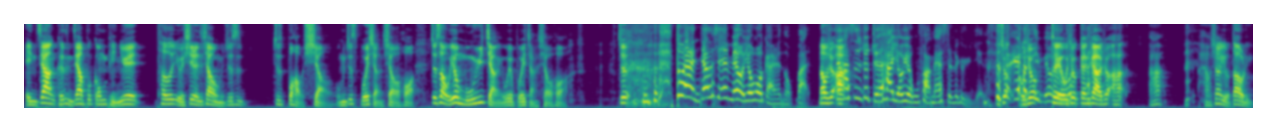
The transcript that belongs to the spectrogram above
哎，你这样可是你这样不公平，因为他说有些人像我们就是就是不好笑，我们就是不会讲笑话，就算我用母语讲，我也不会讲笑话。就 对啊，你这样现在没有幽默感人怎么办？那我就啊他，是不是就觉得他永远无法 master 那个语言？我就我就对我就尴尬，就啊啊，好像有道理。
